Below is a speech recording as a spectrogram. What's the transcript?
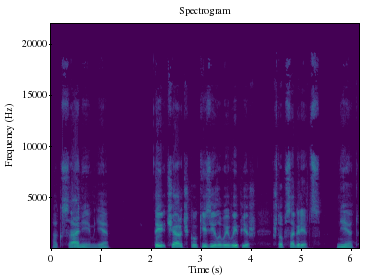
Оксане и мне. Ты чарочку кизиловой выпьешь, чтоб согреться? Нет.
